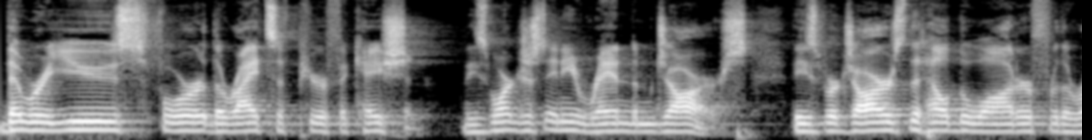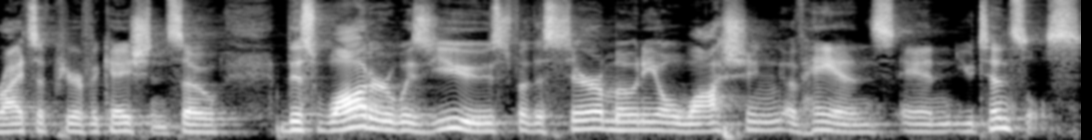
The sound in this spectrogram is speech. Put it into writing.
that were used for the rites of purification. These weren't just any random jars. These were jars that held the water for the rites of purification. So, this water was used for the ceremonial washing of hands and utensils.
